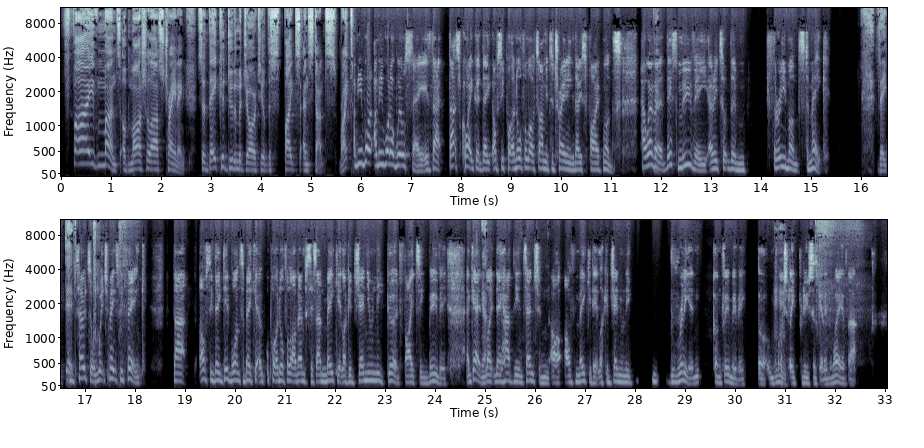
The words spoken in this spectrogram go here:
Five months of martial arts training so they could do the majority of the fights and stunts, right? I mean, what I mean, what I will say is that that's quite good. They obviously put an awful lot of time into training those five months. However, this movie only took them three months to make They did in total, which makes me think that obviously they did want to make it put an awful lot of emphasis and make it like a genuinely good fighting movie. Again, Yeah. like they had the intention of, of making it like a genuinely brilliant kung fu movie, but mm-hmm. unfortunately, producers get in the way of that.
